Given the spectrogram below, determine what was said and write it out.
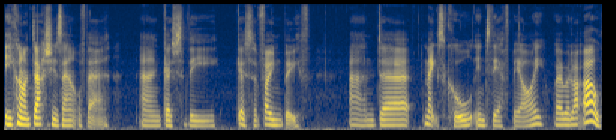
he kind of dashes out of there and goes to the goes to the phone booth and uh, makes a call into the FBI where we're like, oh,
